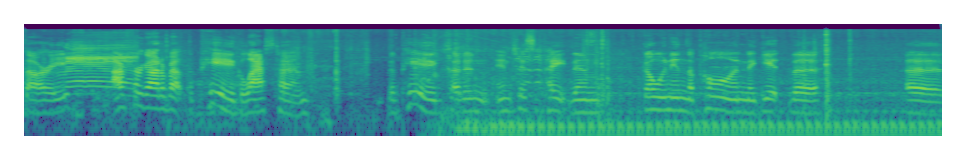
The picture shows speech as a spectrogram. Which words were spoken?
Sorry, I forgot about the pig last time. The pigs, I didn't anticipate them going in the pond to get the, uh,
